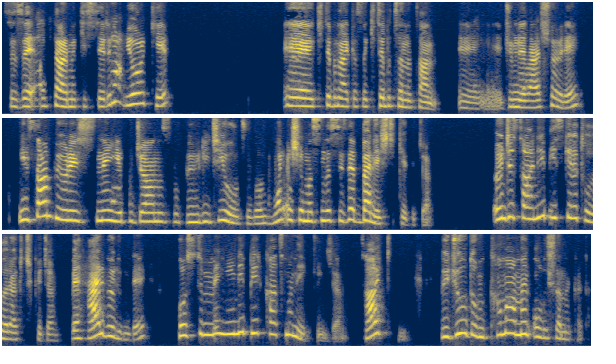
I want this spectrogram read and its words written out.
size aktarmak isterim. Diyor ki e, kitabın arkasında kitabı tanıtan e, cümleler şöyle. İnsan biyolojisine yapacağınız bu büyüleyici yolculuğun her aşamasında size ben eşlik edeceğim. Önce sahneye bir iskelet olarak çıkacağım ve her bölümde kostümüme yeni bir katman ekleyeceğim. Ta ki vücudum tamamen oluşana kadar.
